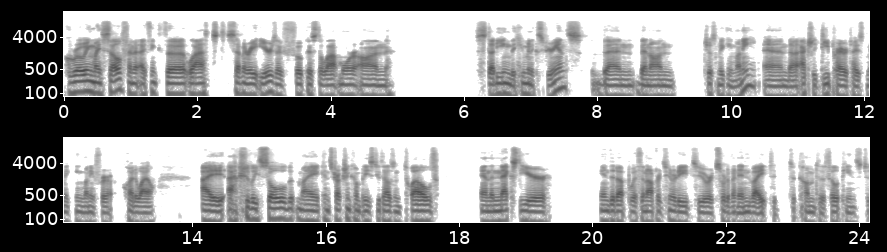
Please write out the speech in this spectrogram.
growing myself. And I think the last seven or eight years, I've focused a lot more on studying the human experience than than on just making money and uh, actually deprioritized making money for quite a while. I actually sold my construction companies 2012 and the next year ended up with an opportunity to or sort of an invite to, to come to the Philippines to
